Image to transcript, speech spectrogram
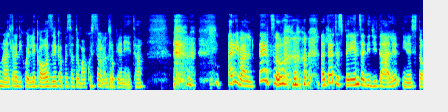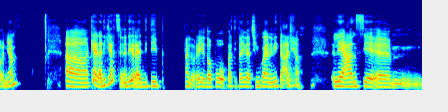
un'altra di quelle cose che ho pensato, ma questo è un altro pianeta. Arriva terzo, la terza esperienza digitale in Estonia, uh, che è la dichiarazione dei redditi. Allora, io dopo partita IVA 5 anni in Italia, le ansie, ehm,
